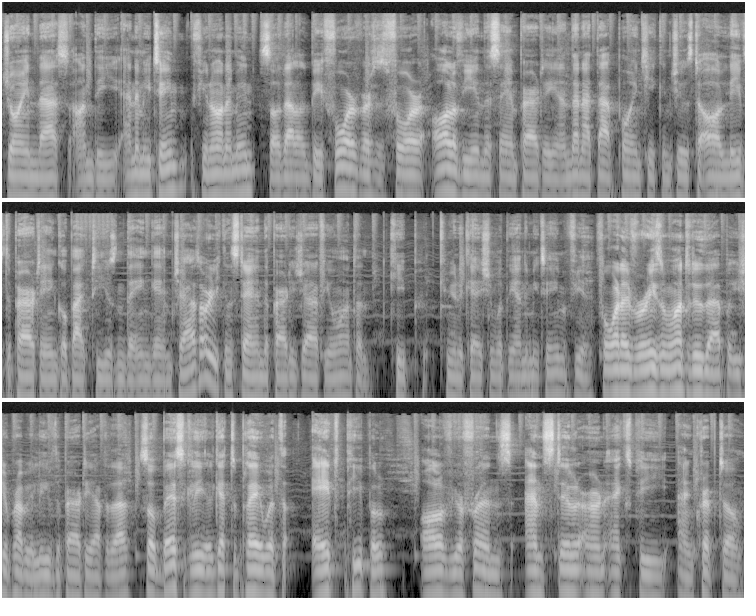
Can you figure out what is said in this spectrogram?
join that on the enemy team, if you know what I mean. So that'll be four versus four, all of you in the same party, and then at that point you can choose to all leave the party and go back to using the in-game chat, or you can stay in the party chat if you want and keep communication with the enemy team if you, for whatever reason, want to do that, but you should probably leave the party after that. So basically you'll get to play with eight people, all of your friends, and still earn XP and crypto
